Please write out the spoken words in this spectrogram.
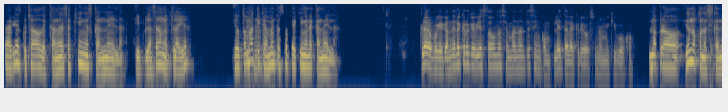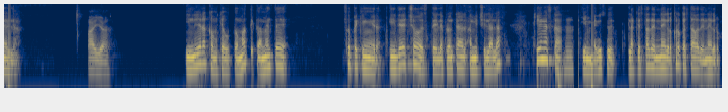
había escuchado de Canela, decía, ¿quién es Canela? Y lanzaron el flyer y automáticamente supe quién era Canela. Claro, porque Canela creo que había estado una semana antes en completa, la creo, si no me equivoco. No, pero yo no conocí Canela. Ah, ya. Y era como que automáticamente supe quién era. Y de hecho, este, le pregunté a, a mi chilala, ¿quién es Canela? Y me dice, la que está de negro, creo que estaba de negro.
